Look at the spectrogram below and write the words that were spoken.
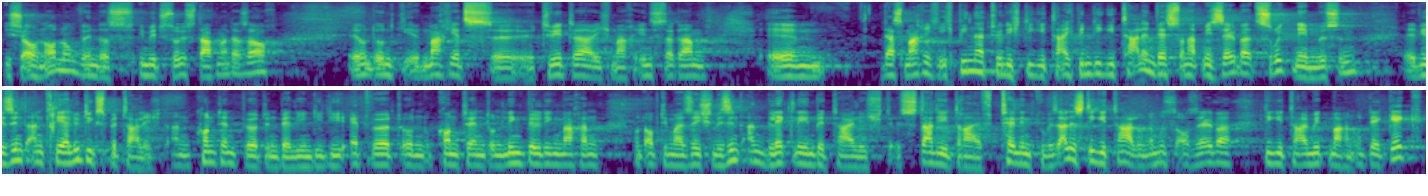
Ist ja auch in Ordnung, wenn das Image so ist, darf man das auch. Äh, und, und mache jetzt äh, Twitter, ich mache Instagram. Ähm, das mache ich. Ich bin natürlich digital. Ich bin Digitalinvestor und habe mich selber zurücknehmen müssen wir sind an Crealytics beteiligt, an Content Bird in Berlin, die die AdWord und Content und Linkbuilding machen und Optimization. Wir sind an Blacklane beteiligt, Study Drive, Talent Cube, ist alles digital und da muss auch selber digital mitmachen. Und der Gag,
